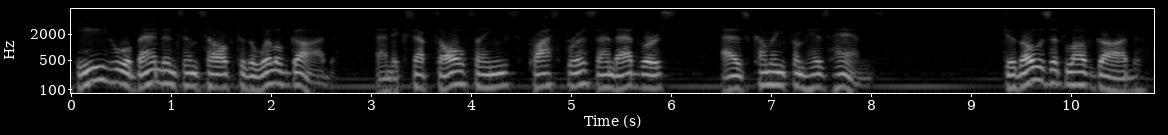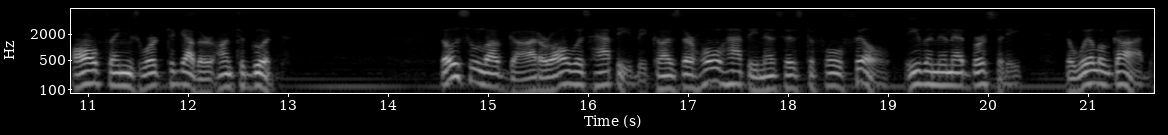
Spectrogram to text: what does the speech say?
He who abandons himself to the will of God, and accepts all things, prosperous and adverse, as coming from his hands. To those that love God, all things work together unto good those who love God are always happy because their whole happiness is to fulfill, even in adversity, the will of God.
